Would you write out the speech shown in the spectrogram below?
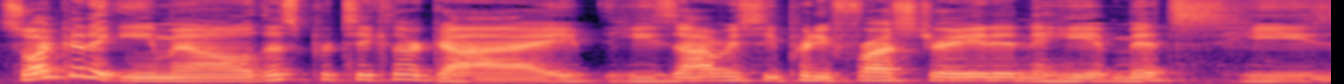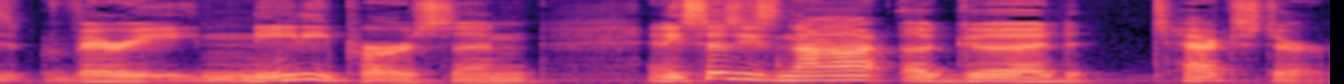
So I got an email. This particular guy, he's obviously pretty frustrated, and he admits he's a very needy person, and he says he's not a good texter.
